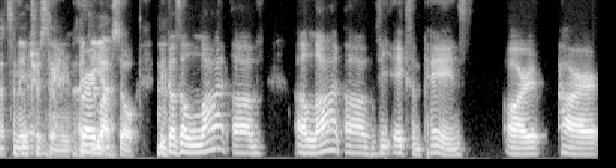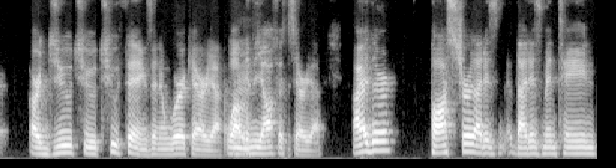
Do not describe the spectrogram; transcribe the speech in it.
That's an interesting very idea. much so Hmm. because a lot of a lot of the aches and pains are are are due to two things in a work area well Hmm. in the office area either posture that is that is maintained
